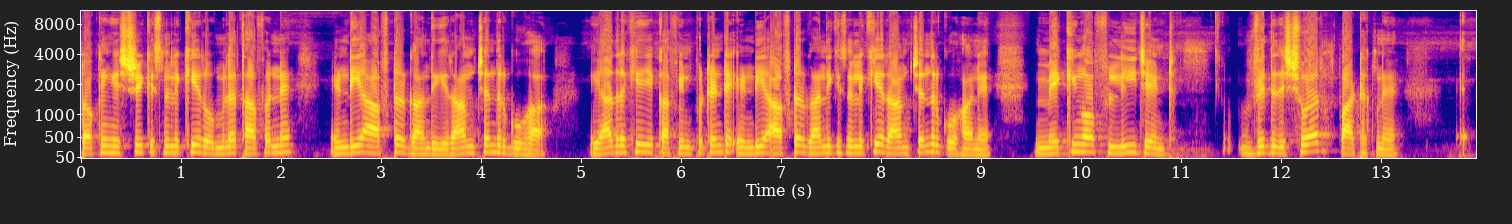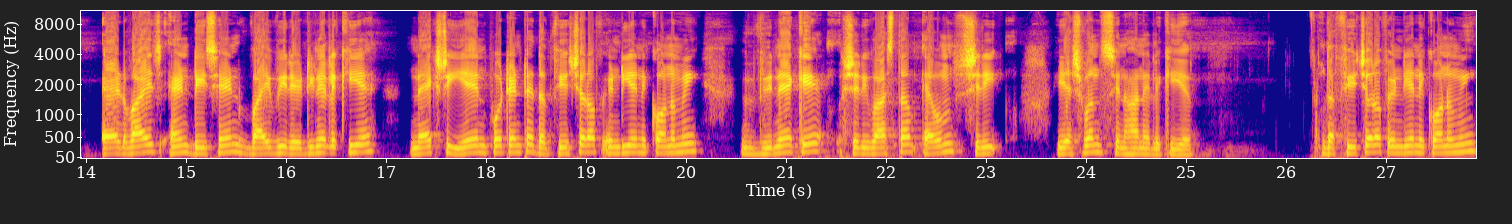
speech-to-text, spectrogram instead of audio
टॉकिंग हिस्ट्री किसने लिखी है? रोमिला थापर ने। India after Gandhi Ramachandra Guha. याद रखिए, ये काफ़ी इंपॉर्टेंट है। इंडिया आफ्टर गांधी किसने लिखी है? रामचंद्र गुहा ने। Making of legend Videshwar Pathak ने। Advise and dissent Y V Reddy ने लिखी है। नेक्स्ट ये इंपॉर्टेंट है the future of Indian economy Vinay K Srivastava एवं श्री यशवंत सिन्हा ने लिखी है। The future of Indian economy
